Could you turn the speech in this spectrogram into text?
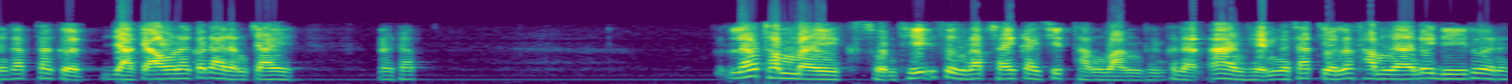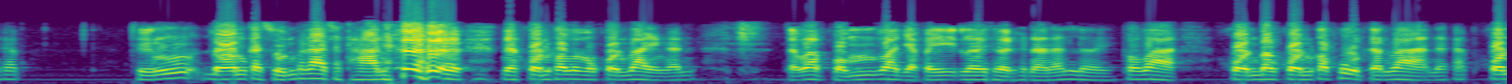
นะครับ ถ้าเกิดอยากจะเอาอะไรก็ได้ดังใจนะครับ แล้วทำไมสนธิซึ่งรับใช้ใกล้ชิดทางวังถึงขนาดอ้างเห็นกันชัดเจนแล้วทำงานได้ดีด้วยนะครับ ถึงโดนกระสุนพระราชทานนะคนเขาบางคนว่าอย่างนั้น แต่ว่าผมว่าอย่าไปเลยเถิดขนาดนั้นเลย เพราะว่าคนบางคนก็พูดกันว่านะครับ คน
